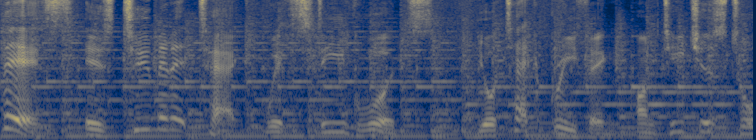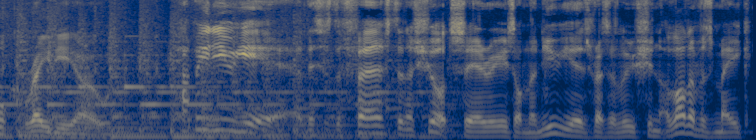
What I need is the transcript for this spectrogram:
This is 2 Minute Tech with Steve Woods, your tech briefing on Teachers Talk Radio. Happy New Year! This is the first in a short series on the New Year's resolution a lot of us make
